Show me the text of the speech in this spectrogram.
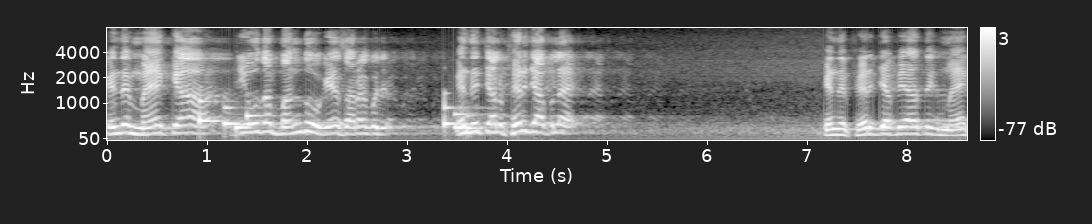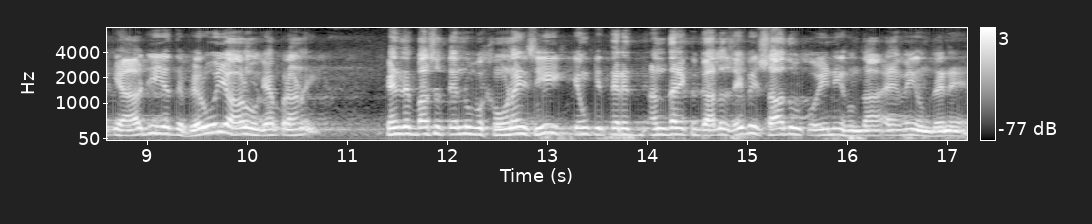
ਕਹਿੰਦੇ ਮੈਂ ਕਿਹਾ ਜੀ ਉਹ ਤਾਂ ਬੰਦ ਹੋ ਗਿਆ ਸਾਰਾ ਕੁਝ। ਕਹਿੰਦੇ ਚੱਲ ਫਿਰ ਜਪ ਲੈ। ਕਹਿੰਦੇ ਫਿਰ ਜਪਿਆ ਤੇ ਮੈਂ ਕਿਹਾ ਜੀ, ਇਹ ਤੇ ਫਿਰ ਉਹ ਹੀ ਹਾਲ ਹੋ ਗਿਆ ਪੁਰਾਣਾ ਹੀ। ਕਹਿੰਦੇ ਬਸ ਤੈਨੂੰ ਵਿਖਾਉਣਾ ਹੀ ਸੀ, ਕਿਉਂਕਿ ਤੇਰੇ ਅੰਦਰ ਇੱਕ ਗੱਲ ਸੀ ਵੀ ਸਾਧੂ ਕੋਈ ਨਹੀਂ ਹੁੰਦਾ, ਐਵੇਂ ਹੀ ਹੁੰਦੇ ਨੇ।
